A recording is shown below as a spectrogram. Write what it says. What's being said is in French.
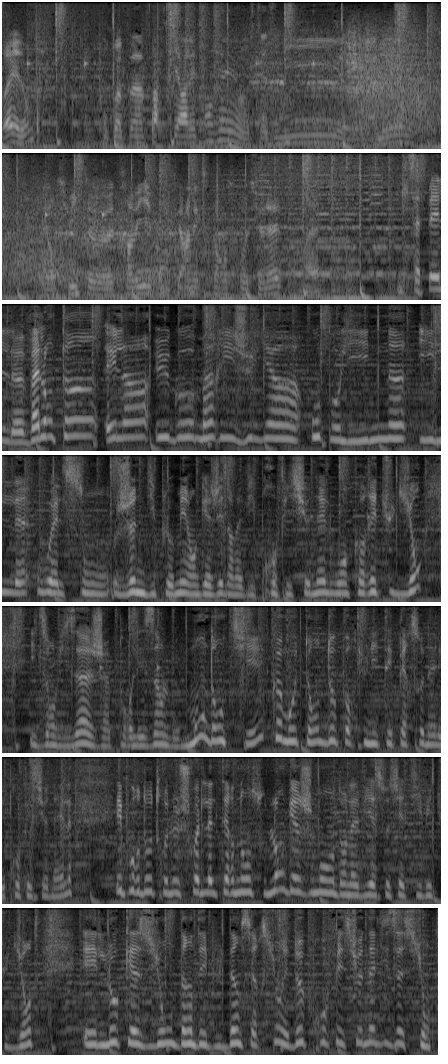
Ouais, donc Pourquoi pas partir à l'étranger, aux États-Unis, euh, aller, et ensuite euh, travailler pour faire une expérience professionnelle Ouais. Ils s'appellent Valentin, Ella, Hugo, Marie, Julia ou Pauline. Ils ou elles sont jeunes diplômés engagés dans la vie professionnelle ou encore étudiants. Ils envisagent pour les uns le monde entier comme autant d'opportunités personnelles et professionnelles. Et pour d'autres, le choix de l'alternance ou l'engagement dans la vie associative étudiante est l'occasion d'un début d'insertion et de professionnalisation.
